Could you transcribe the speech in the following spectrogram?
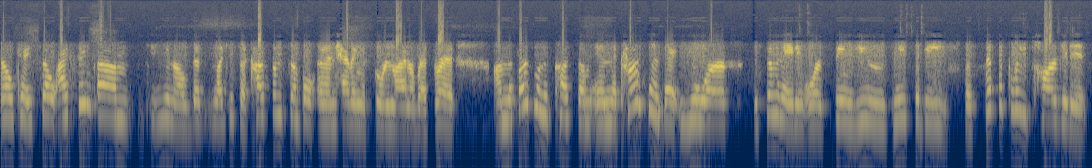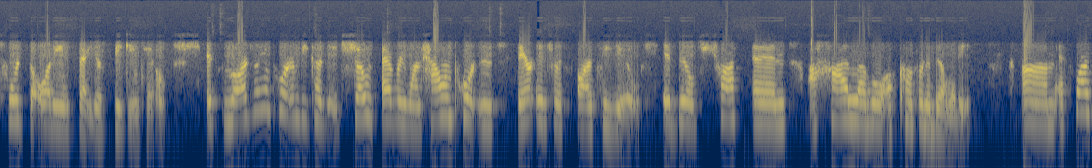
Okay, so I think um, you know that, like you said, custom, simple, and having a storyline or red thread. Um, the first one is custom, and the content that you're disseminating or it's being used needs to be specifically targeted towards the audience that you're speaking to. It's largely important because it shows everyone how important their interests are to you. It builds trust and a high level of comfortability. Um, as far as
